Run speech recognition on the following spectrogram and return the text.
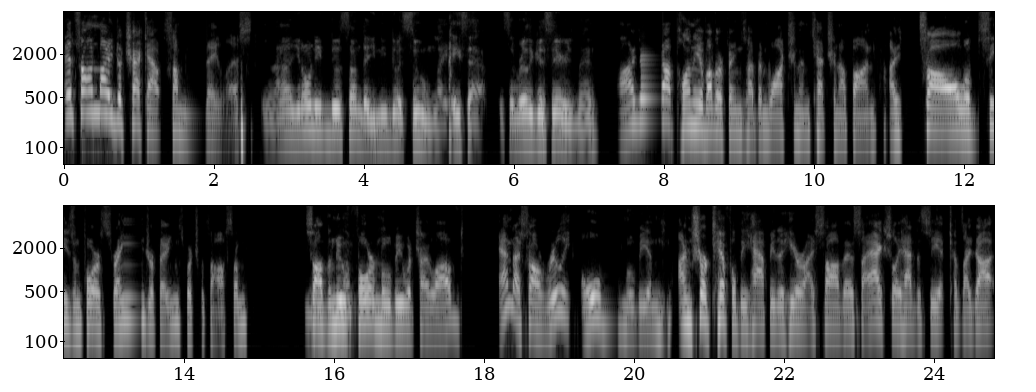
it's on my to check out someday list. You, know, you don't need to do it someday. You need to do it soon, like ASAP. it's a really good series, man. I got plenty of other things I've been watching and catching up on. I saw all of season four of Stranger Things, which was awesome. Saw mm, the new Thor movie, which I loved. And I saw a really old movie, and I'm sure Tiff will be happy to hear I saw this. I actually had to see it because I got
